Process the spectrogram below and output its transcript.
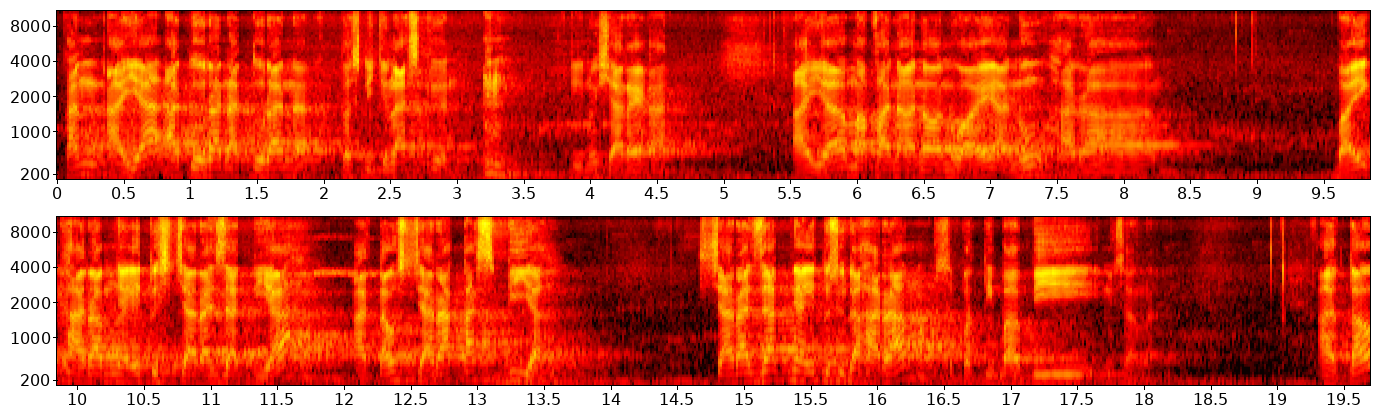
kan ayah aturan-aturana terus dijelaskan di syariat ayah makanan non wae anu haram. Baik haramnya itu secara zatiah atau secara kasbiah secara zatnya itu sudah haram seperti babi misalnya. Atau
